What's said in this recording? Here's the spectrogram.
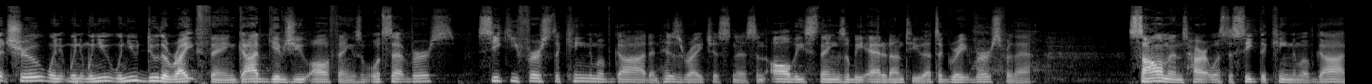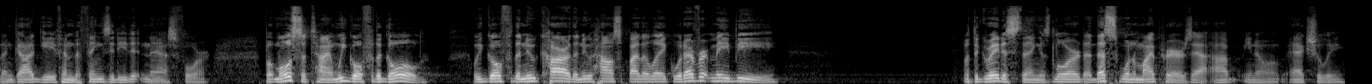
it true? When, when, when, you, when you do the right thing, God gives you all things. What's that verse? Seek ye first the kingdom of God and his righteousness, and all these things will be added unto you. That's a great verse for that. Solomon's heart was to seek the kingdom of God, and God gave him the things that he didn't ask for. But most of the time, we go for the gold. We go for the new car, the new house by the lake, whatever it may be. But the greatest thing is, Lord, that's one of my prayers, uh, uh, you know, actually,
